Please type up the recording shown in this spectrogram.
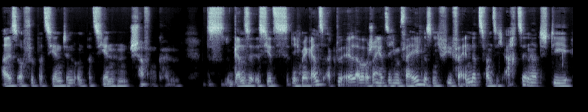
als auch für Patientinnen und Patienten schaffen können. Das Ganze ist jetzt nicht mehr ganz aktuell, aber wahrscheinlich hat sich im Verhältnis nicht viel verändert. 2018 hat die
